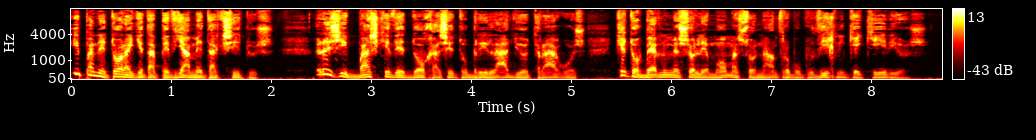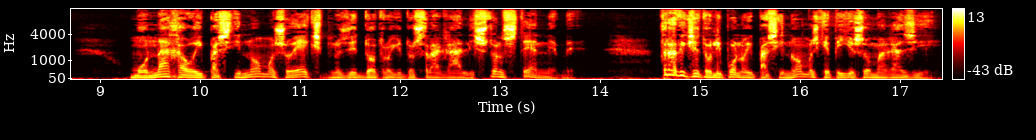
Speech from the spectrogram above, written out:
Είπανε τώρα και τα παιδιά μεταξύ τους. Ρε συμπάς και δεν το χασε τον μπριλάντιο τράγος Και τον παίρνουμε στο λαιμό μας τον άνθρωπο που δείχνει και κύριος Μονάχα ο υπαστινόμος ο έξυπνος δεν το τρώγε το στραγάλι Στον στένευε Τράβηξε το λοιπόν ο υπαστινόμος και πήγε στο μαγαζί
